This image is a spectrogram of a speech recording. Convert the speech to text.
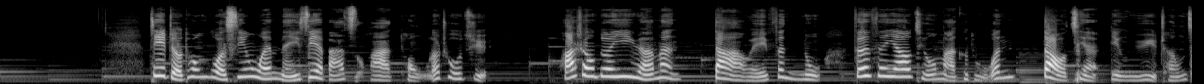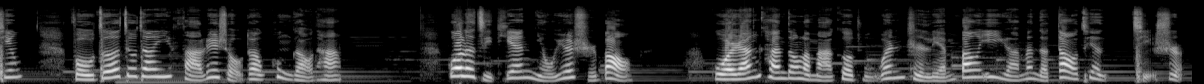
记者通过新闻媒介把此话捅了出去，华盛顿议员们大为愤怒，纷纷要求马克·吐温。道歉并予以澄清，否则就将以法律手段控告他。过了几天，《纽约时报》果然刊登了马克·吐温致联邦议员们的道歉启事。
